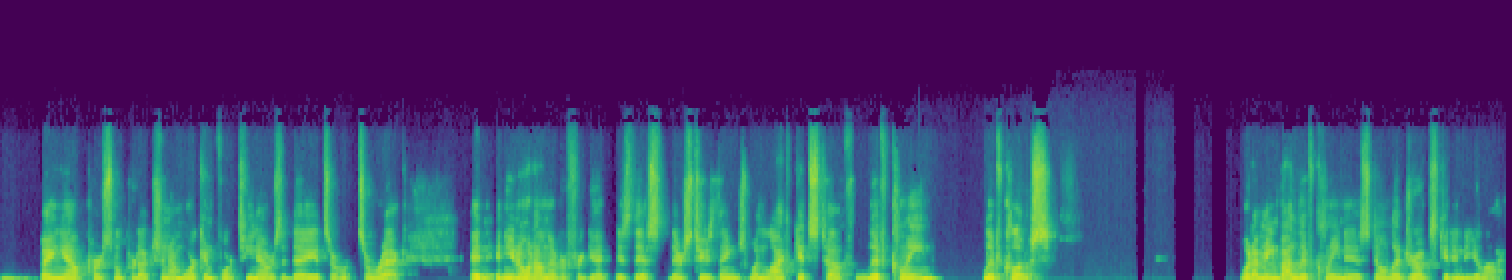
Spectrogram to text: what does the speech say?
bang out personal production. I'm working 14 hours a day. It's a it's a wreck. And and you know what I'll never forget is this. There's two things. When life gets tough, live clean live close. What I mean by live clean is don't let drugs get into your life.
